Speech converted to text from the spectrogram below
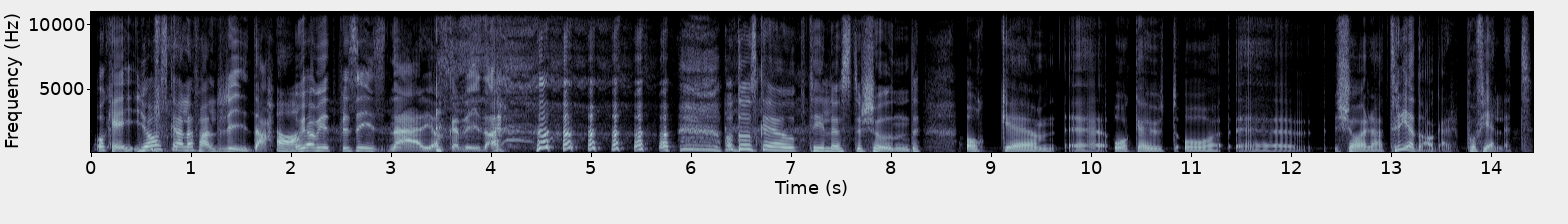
okej. Jag ska i alla fall rida. Ja. Och jag vet precis när jag ska rida. och då ska jag upp till Östersund och eh, eh, åka ut och eh, köra tre dagar på fjället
